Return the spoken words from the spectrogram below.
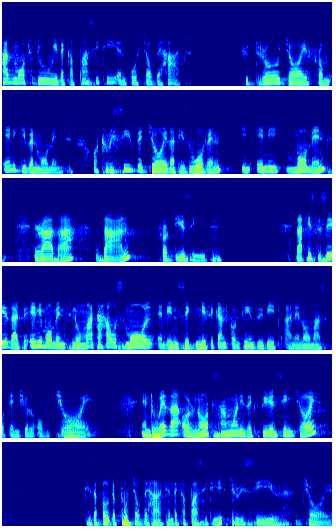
has more to do with the capacity and posture of the heart to draw joy from any given moment or to receive the joy that is woven in any moment rather than producing it. That is to say that any moment, no matter how small and insignificant, contains with it an enormous potential of joy. And whether or not someone is experiencing joy, it is about the posture of the heart and the capacity to receive joy.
